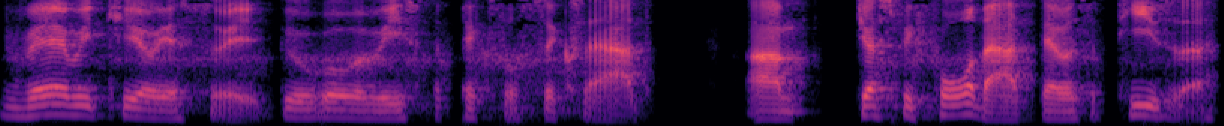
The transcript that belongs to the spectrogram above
very curiously, Google released the Pixel 6 ad. Um, just before that, there was a teaser.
